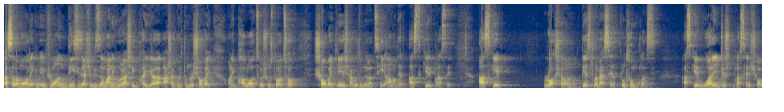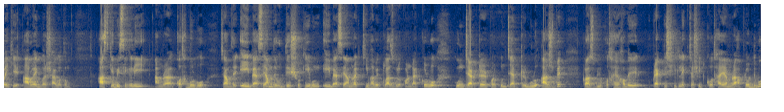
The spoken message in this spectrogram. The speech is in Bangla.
আসসালামু আলাইকুম everyone this is Ashik Jamani গো আশিক ভাইয়া, আশা করি তোমরা সবাই অনেক ভালো আছো, সুস্থ আছো। সবাইকে স্বাগতম জানাচ্ছি আমাদের আজকের ক্লাসে। আজকের রসায়ন টেসলা ব্যাসের প্রথম ক্লাস। আজকের ওয়ারেন্টেশন ক্লাসে সবাইকে আরও একবার স্বাগতম। আজকে বেসিক্যালি আমরা কথা বলব যে আমাদের এই ব্যাসে আমাদের উদ্দেশ্য কী এবং এই ব্যাসে আমরা কীভাবে ক্লাসগুলো কন্ডাক্ট করব, কোন চ্যাপ্টারের পর কোন চ্যাপ্টারগুলো আসবে ক্লাসগুলো কোথায় হবে প্র্যাকটিস শিট লেকচার শিট কোথায় আমরা আপলোড দেব,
